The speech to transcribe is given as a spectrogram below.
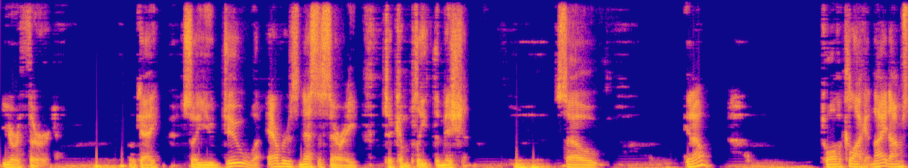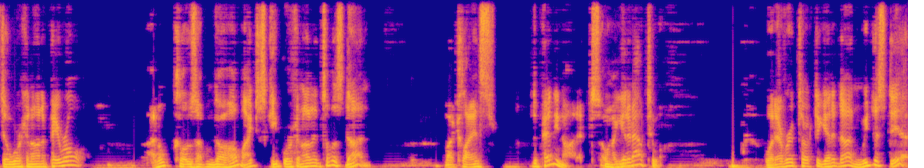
You're third. Okay, so you do whatever's necessary to complete the mission. So, you know, 12 o'clock at night, I'm still working on a payroll. I don't close up and go home. I just keep working on it until it's done. My clients depending on it. So I get it out to them. Whatever it took to get it done, we just did.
